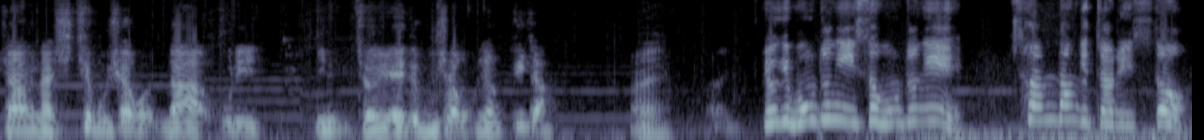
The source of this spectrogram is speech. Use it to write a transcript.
그냥 나 시체 무시하고 나 우리 인, 저희 애들 무시하고 그냥 뛰자 네. 여기 몽둥이 있어, 몽둥이. 3단계짜리 있어.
